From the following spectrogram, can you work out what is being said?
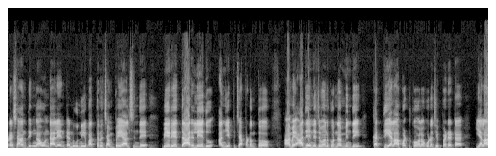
ప్రశాంతంగా ఉండాలి అంటే నువ్వు నీ భర్తను చంపేయాల్సిందే వేరే దారి లేదు అని చెప్పి చెప్పడంతో ఆమె అదే నిజమనుకుని నమ్మింది. కత్తి ఎలా పట్టుకోవాలో కూడా చెప్పాడట ఎలా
